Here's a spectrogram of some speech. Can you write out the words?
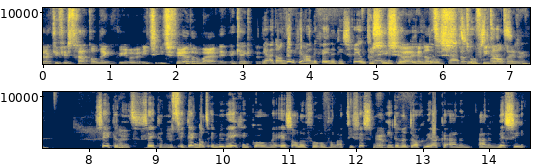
Activist gaat dan denk ik weer iets, iets verder, maar kijk... Ja, dan denk je aan degene die schreeuwt. Precies, hè, ja, en dat, is, dat hoeft niet altijd, hè? Zeker niet, zeker niet. Ik denk dat in beweging komen is al een vorm van activisme. Iedere dag werken aan een, aan een missie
